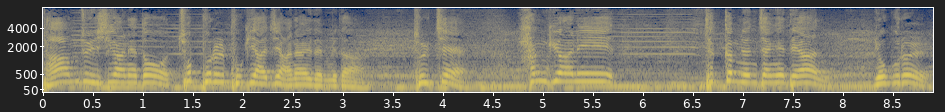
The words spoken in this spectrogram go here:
다음 주 이 시간에도 촛불을 포기하지 않아야 됩니다. 둘째, 한규안이 특검 연장에 대한 요구를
